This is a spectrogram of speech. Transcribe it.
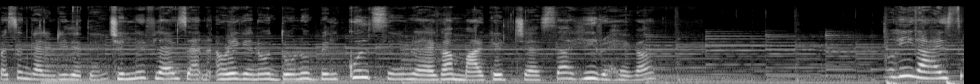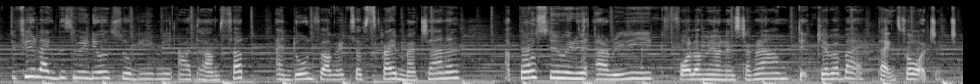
परसेंट गारंटी देते हैं। चिल्ली फ्लैक्स एंड ओरिगेनो दोनों बिल्कुल सेम रहेगा मार्केट जैसा ही रहेगा। तो ही guys if you like this video so give me a thumbs up and don't forget subscribe my channel post new video every week follow me on Instagram take care bye bye thanks for watching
